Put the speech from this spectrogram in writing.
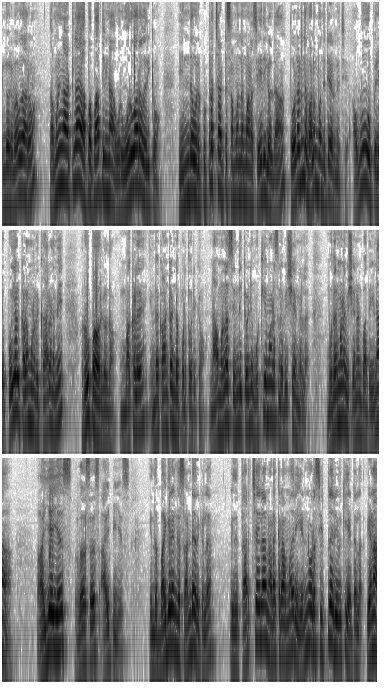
இந்த ஒரு விவகாரம். தமிழ்நாட்டில் அப்போ பார்த்தீங்கன்னா ஒரு ஒரு வாரம் வரைக்கும் இந்த ஒரு குற்றச்சாட்டு சம்பந்தமான செய்திகள் தான் தொடர்ந்து வளம் வந்துட்டே இருந்துச்சு. அவ்வளோ பெரிய புயல் கிளம்புனதுக்கு காரணமே ரூபா அவர்கள் தான். மக்களே இந்த கான்டென்ட்டை பொறுத்த வரைக்கும் நாமெல்லாம் சிந்திக்க வேண்டிய முக்கியமான சில விஷயங்களில் முதன்மையான விஷயம் என்னன்னு பார்த்தீங்கன்னா ஐஏஎஸ் வேர்சஸ் ஐபிஎஸ் இந்த பகிரங்க சண்டை இருக்குல்ல இது தற்செயலாக நடக்கிற மாதிரி என்னோட சிற்றறிவுக்கு எட்டலை. ஏன்னா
